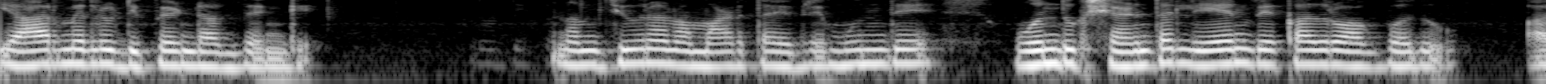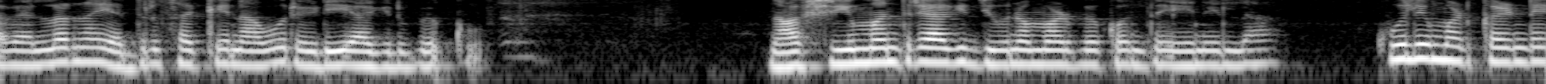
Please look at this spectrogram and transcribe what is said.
ಯಾರ ಮೇಲೂ ಡಿಪೆಂಡ್ ಆಗ್ದಂಗೆ. ನಮ್ಮ ಜೀವನ ನಾವು ಮಾಡ್ತಾಯಿದ್ರೆ ಮುಂದೆ ಒಂದು ಕ್ಷಣದಲ್ಲಿ ಏನು ಬೇಕಾದರೂ ಆಗ್ಬೋದು. ಅವೆಲ್ಲನ ಎದುರಿಸೋಕ್ಕೆ ನಾವು ರೆಡಿಯಾಗಿರಬೇಕು ನಾವು ಶ್ರೀಮಂತರೇ ಆಗಿ ಜೀವನ ಮಾಡಬೇಕು ಅಂತ ಏನಿಲ್ಲ. ಕೂಲಿ ಮಾಡ್ಕೊಂಡೇ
